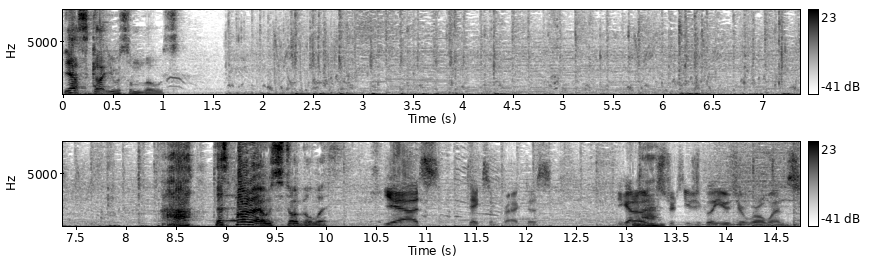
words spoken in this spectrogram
Yes, got you with some of this part I always struggle with. Yeah, it's takes some practice. You gotta Man. strategically use your whirlwinds.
